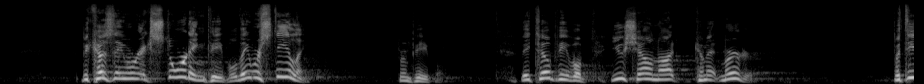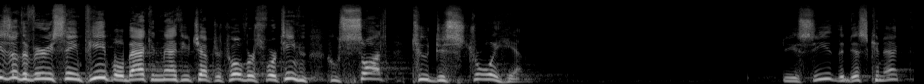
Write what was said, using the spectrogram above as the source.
because they were extorting people, they were stealing from people. They tell people, You shall not commit murder. But these are the very same people back in Matthew chapter 12, verse 14, who sought to destroy him. Do you see the disconnect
